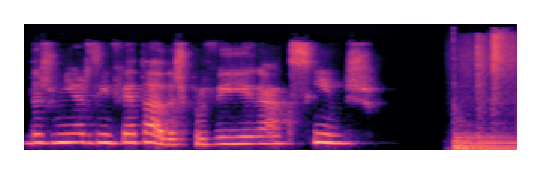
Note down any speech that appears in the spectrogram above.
das mulheres infectadas por VIH que seguimos.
